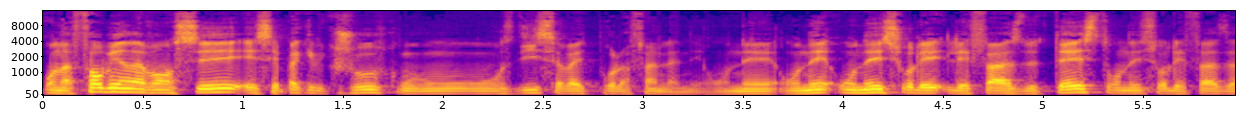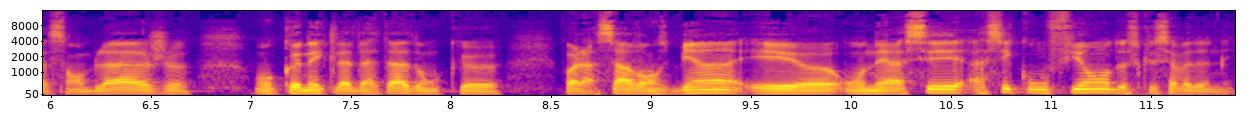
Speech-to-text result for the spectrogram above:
on a fort bien avancé et c'est pas quelque chose qu'on on se dit ça va être pour la fin de l'année. On est, on est, on est sur les, les phases de test, on est sur les phases d'assemblage, on connecte la data, donc euh, voilà, ça avance bien et euh, on est assez, assez confiant de ce que ça va donner.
